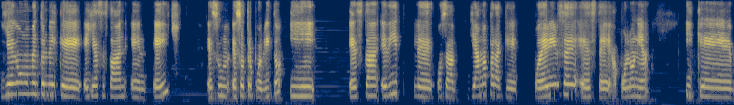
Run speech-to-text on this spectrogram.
llega un momento en el que ellas estaban en Age, es, un, es otro pueblito, y esta Edith le, o sea, llama para que poder irse este, a Polonia y que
